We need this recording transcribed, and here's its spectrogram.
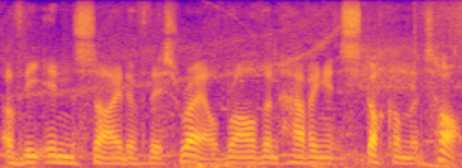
of the inside of this rail rather than having it stuck on the top.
